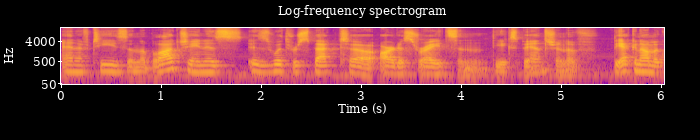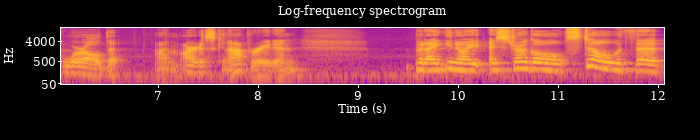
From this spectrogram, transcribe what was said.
NFTs and the blockchain is is with respect to artist rights and the expansion of the economic world that um, artists can operate in. But I, you know, I, I struggle still with the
